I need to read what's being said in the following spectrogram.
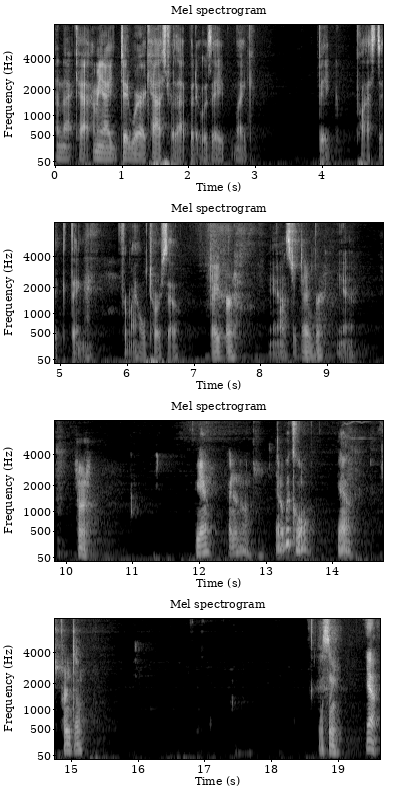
and that cat. I mean, I did wear a cast for that, but it was a like big plastic thing for my whole torso. Diaper. Yeah. Plastic diaper. Yeah. Huh. Yeah, I don't know. It'll be cool. Yeah. Print them. We'll see. Yeah.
